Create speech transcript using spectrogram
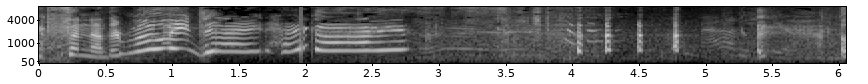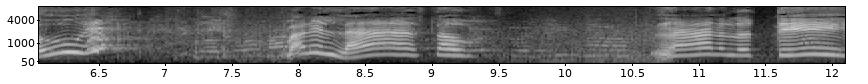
It's another movie date. Hey guys. oh, it. But it lines so line a little thick.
